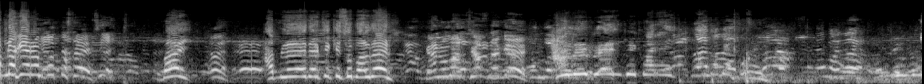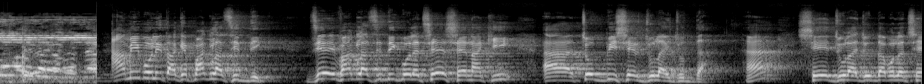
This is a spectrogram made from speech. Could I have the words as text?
আপনাকে এরকম করতেছে? ভাই আপনারা এদেরকে কিছু বলবেন? কেন মারছে আপনাকে? আমি বিএনপি করি। আমি বলি তাকে পাগলা সিদ্দিক। যে পাগলা সিদ্দিক বলেছে, সে নাকি চব্বিশের জুলাই যোদ্ধা। হ্যাঁ? সে জুলাই যোদ্ধা বলেছে,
